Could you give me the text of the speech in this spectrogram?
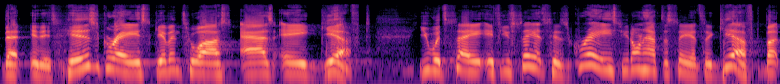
that it is His grace given to us as a gift. You would say, if you say it's His grace, you don't have to say it's a gift. But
